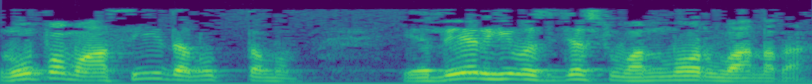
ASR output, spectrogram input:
Rupam asid anuttamam earlier he was just one more vanara.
